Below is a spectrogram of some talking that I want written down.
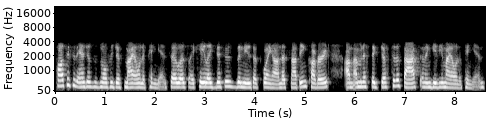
politics with Angelus was mostly just my own opinion. So it was like, hey, like this is the news that's going on that's not being covered. Um, I'm going to stick just to the facts and then give you my own opinions.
